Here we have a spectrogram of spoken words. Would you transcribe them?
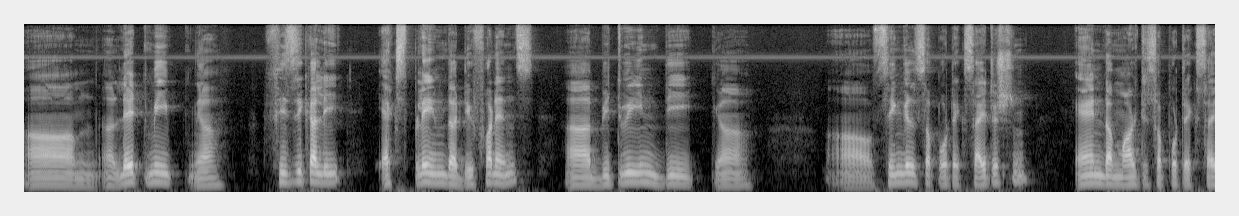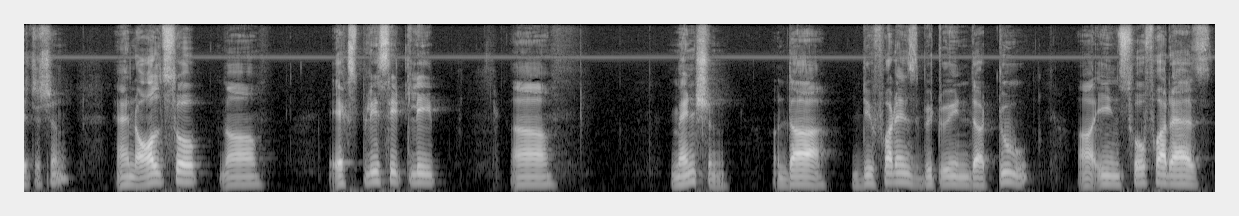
um, uh, let me uh, physically explain the difference between the single support excitation and the multi support excitation and also explicitly uh, mention the difference between the two uh, in so far as,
